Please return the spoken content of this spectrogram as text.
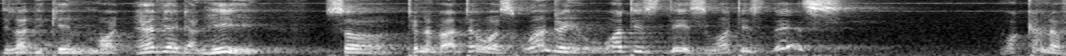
The Lord became much heavier than he. So Trinavarta was wondering, what is this? What is this? What kind of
